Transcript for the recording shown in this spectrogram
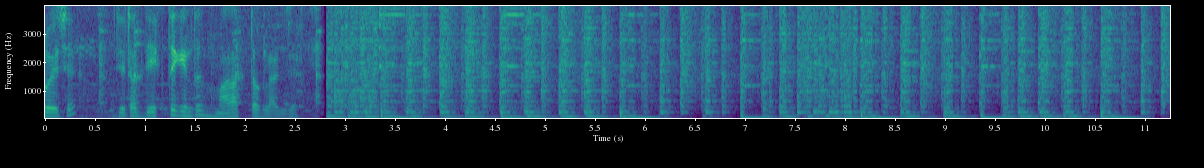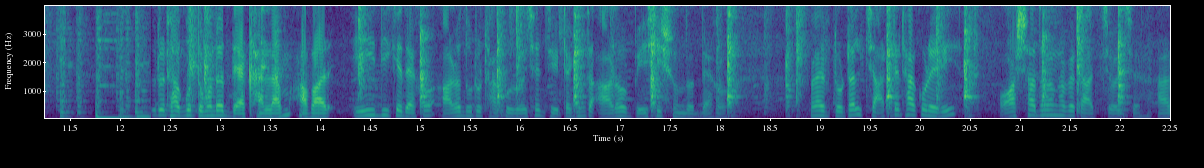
রয়েছে, যেটা দেখতে কিন্তু মারাত্মক লাগছে। দুটো ঠাকুর তোমাদের দেখালাম, আবার এই দিকে দেখো আরও দুটো ঠাকুর রয়েছে, যেটা কিন্তু আরও বেশি সুন্দর দেখো। মানে টোটাল চারটে ঠাকুরেরই অসাধারণভাবে কাজ চলছে, আর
